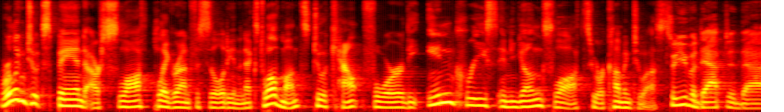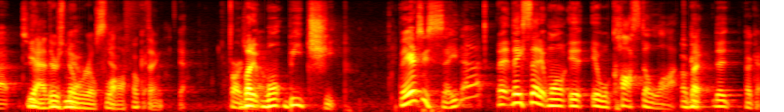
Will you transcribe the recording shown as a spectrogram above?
We're looking to expand our sloth playground facility in the next 12 months to account for the increase in young sloths who are coming to us. So you've adapted that. to... Yeah, there's no yeah, real yeah, sloth okay. thing. Yeah. As far as But it know. won't be cheap. They actually say that. They- They said it won't. It it will cost a lot. Okay. But the, Okay.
